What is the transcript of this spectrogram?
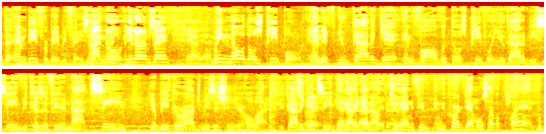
the MD for Babyface. I know, you know what I'm saying? Yeah, yeah. We know those people, and if you got to get involved with those people, you got to be seen because if you're not seen, you'll be a garage musician your whole life. You got to get right. seen. You You, gotta got to get, out there. too. And if you and record demos, have a plan. Yeah. if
